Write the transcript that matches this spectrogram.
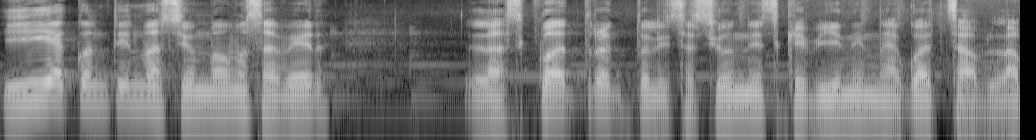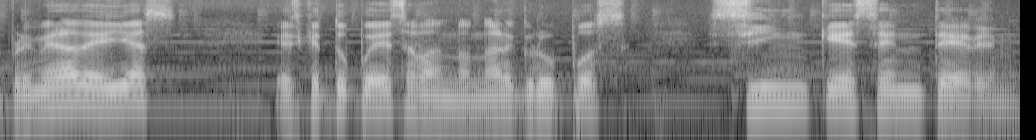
Y a continuación vamos a ver las cuatro actualizaciones que vienen a WhatsApp. La primera de ellas es que tú puedes abandonar grupos sin que se enteren.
